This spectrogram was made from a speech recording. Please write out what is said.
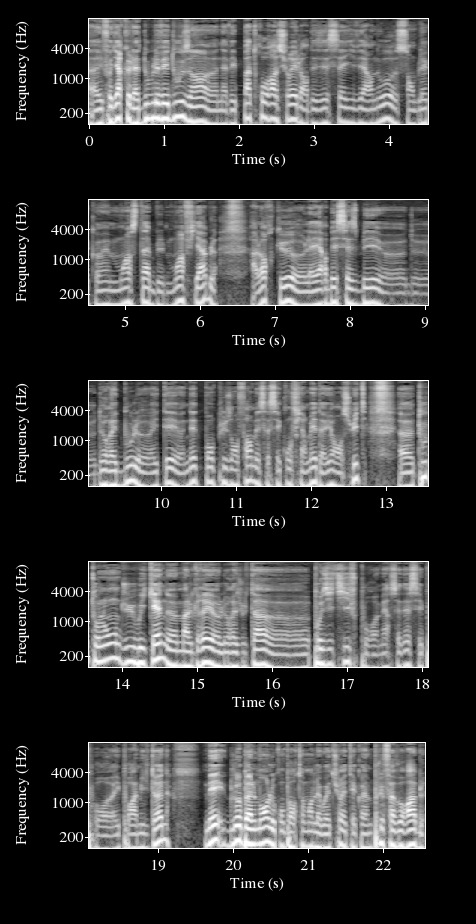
Euh, il faut dire que la W12 hein, n'avait pas trop rassuré lors des essais hivernaux, semblait quand même moins stable, moins fiable, alors que la RB16B de, de, Red Bull était nettement plus en forme et ça s'est confirmé d'ailleurs ensuite tout au long du week-end, malgré le résultat positif pour Mercedes et pour, et pour Hamilton. Mais globalement, le comportement de la voiture était quand même plus favorable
